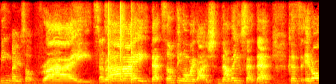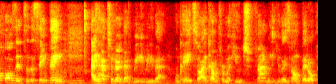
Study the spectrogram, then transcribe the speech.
being by yourself right That's right that's something oh my gosh now that you said that because it all falls into the same thing I had to learn that really, really bad. Okay, so I come from a huge family. You guys know, pero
